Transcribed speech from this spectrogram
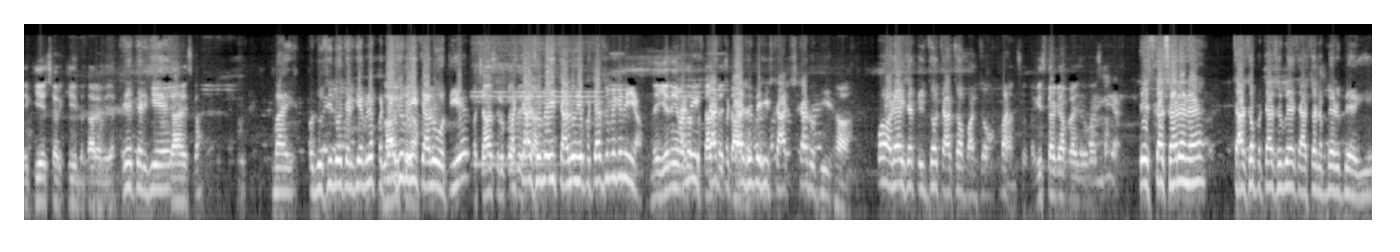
एक ये चरखी बता रहे भैया। ये चरखी है। क्या है इसका? भाई और दूसरी दो चरखी अपने पचास रूपए ही चालू होती है। पचास रुपए पचास रूपए ही चालू ये पचास रूपए की नहीं है। नहीं ये नहीं मतलब पचास रुपए ही स्टार्ट स्टार्ट होती है। हाँ। वो अढ़ाई सौ तीन सौ चार सौ पाँच सौ पाँच सौ तक। इसका क्या प्राइस होगा इसका? इसका सरन है चार सौ पचास रुपये चार सौ नब्बे रूपए है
